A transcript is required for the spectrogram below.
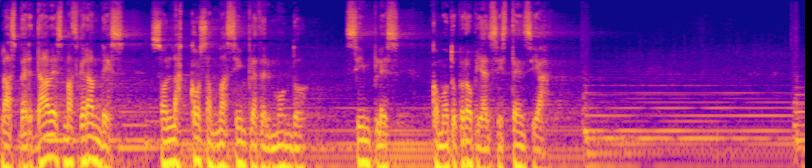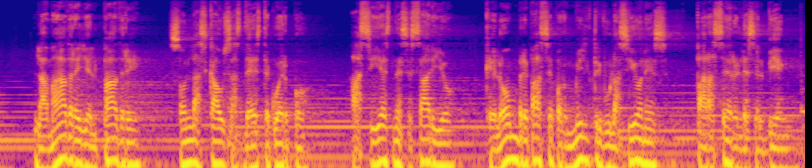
Las verdades más grandes son las cosas más simples del mundo, simples como tu propia existencia. La madre y el padre son las causas de este cuerpo. Así es necesario que el hombre pase por mil tribulaciones para hacerles el bien.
